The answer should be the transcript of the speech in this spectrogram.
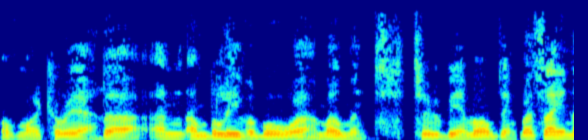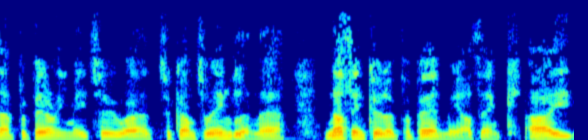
of my career. The, an unbelievable uh, moment to be involved in. But saying that, preparing me to uh, to come to England, uh, nothing could have prepared me. I think I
